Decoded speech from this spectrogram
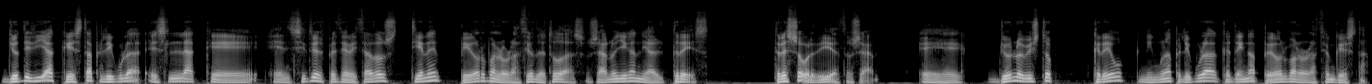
yo diría que esta película es la que en sitios especializados tiene peor valoración de todas. O sea, no llega ni al 3. 3 sobre 10. O sea, eh, yo no he visto, creo, ninguna película que tenga peor valoración que esta.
